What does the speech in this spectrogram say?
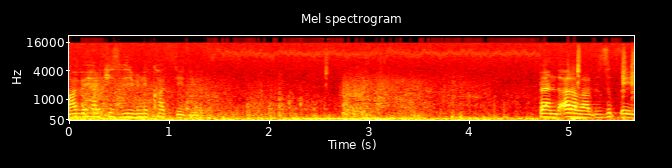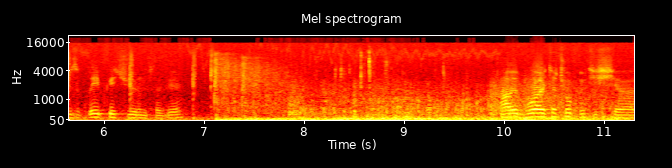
Abi herkes birbirini katlediyor. Ben de aralarda zıplayıp zıplayıp geçiyorum tabii. Abi bu harita çok müthiş ya.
